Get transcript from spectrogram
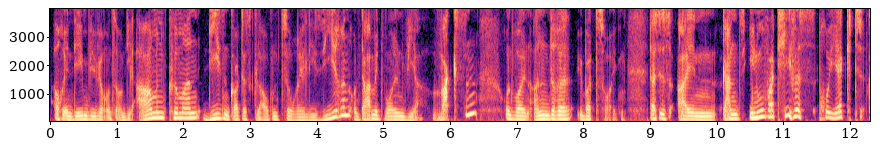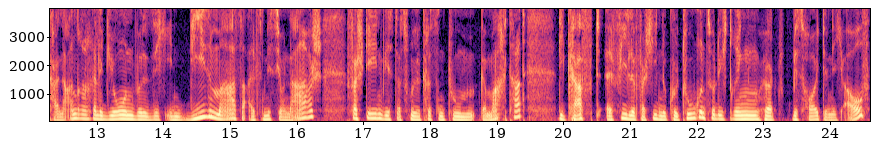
auch in dem, wie wir uns um die Armen kümmern, diesen Gottesglauben zu realisieren. Und damit wollen wir wachsen und wollen andere überzeugen. Das ist ein ganz innovatives Projekt. Keine andere Religion würde sich in diesem Maße als missionarisch verstehen, wie es das frühe Christentum gemacht hat. Die Kraft, äh, viele verschiedene Kulturen zu durchdringen, hört bis heute nicht auf.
